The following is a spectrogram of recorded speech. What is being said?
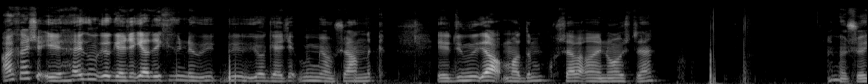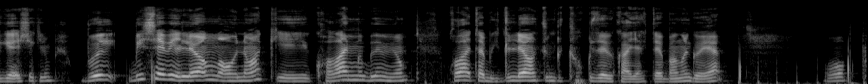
Arkadaşlar e, her gün video gelecek ya da iki günde bir, bir video gelecek bilmiyorum şu anlık. E, dün video yapmadım kusura bakmayın o yüzden. Hemen şöyle geri çekelim. Bu bir seviye Leon'la oynamak e, kolay mı bilmiyorum. Kolay tabii ki Leon çünkü çok güzel bir karakter bana göre. Hop.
